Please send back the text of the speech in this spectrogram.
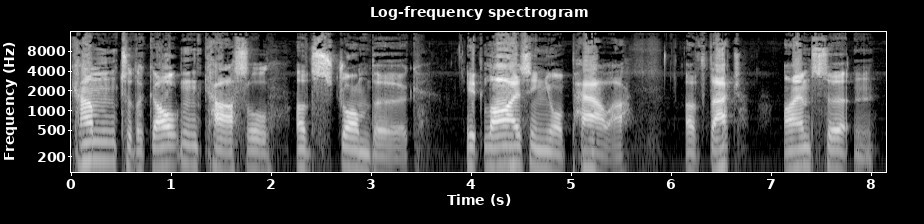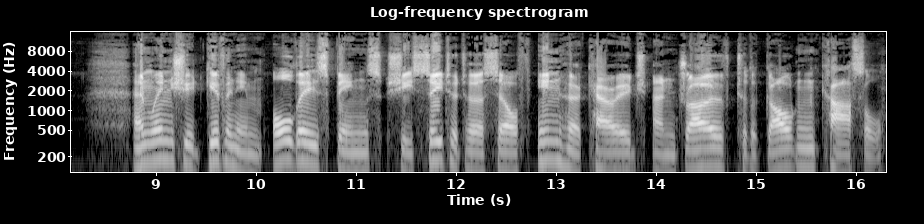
come to the golden castle of Stromberg. It lies in your power. Of that I am certain. And when she had given him all these things, she seated herself in her carriage and drove to the golden castle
